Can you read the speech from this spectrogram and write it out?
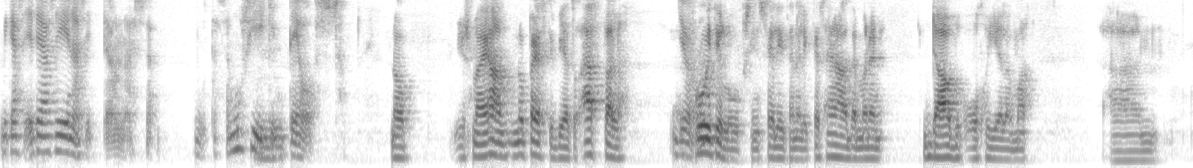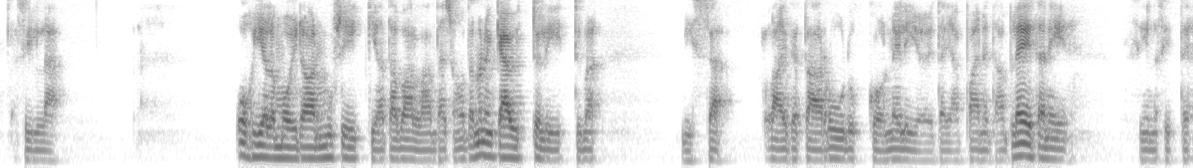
mikäs idea siinä sitten on näissä, tässä musiikin mm. teossa? No, jos mä ihan nopeasti vielä FL. Fruity Loopsin selitän, eli sehän on tämmöinen DAV-ohjelma, ähm, sillä ohjelmoidaan musiikkia tavallaan, tai se on tämmöinen käyttöliittymä, missä laitetaan ruudukkoon neljöitä ja painetaan playtä, niin siinä sitten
